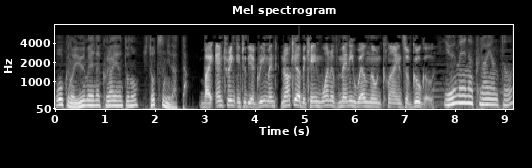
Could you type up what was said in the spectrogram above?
多くの有名なクライアントの一つになった。By entering into the agreement, Nokia became one of many well-known clients of Google, 有名なクライアント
